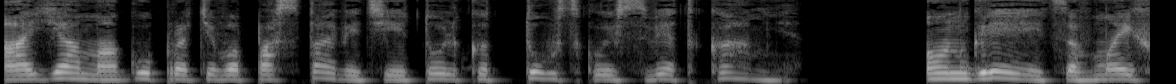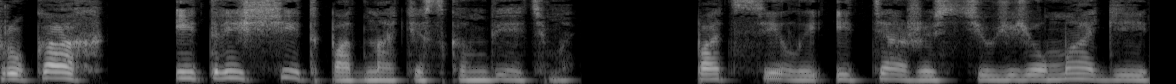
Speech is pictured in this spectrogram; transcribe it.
а я могу противопоставить ей только тусклый свет камня. Он греется в моих руках и трещит под натиском ведьмы. Под силой и тяжестью ее магии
